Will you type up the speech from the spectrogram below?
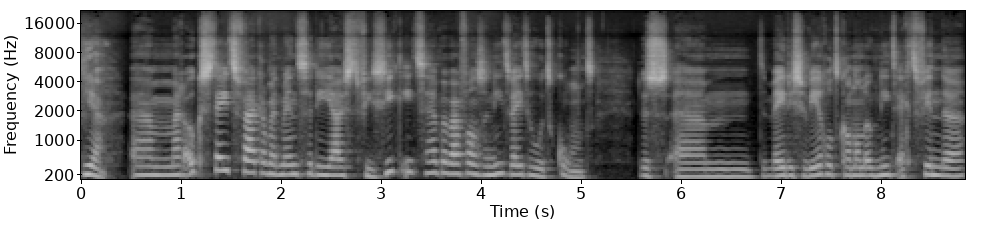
Ja, Ehm, maar ook steeds vaker met mensen die juist fysiek iets hebben waarvan ze niet weten hoe het komt. Dus ehm, de medische wereld kan dan ook niet echt vinden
